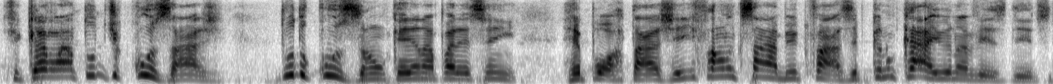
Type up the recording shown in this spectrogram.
ficaram lá tudo de cusagem. Tudo cuzão, querendo aparecer em reportagem aí, falando que sabia o que fazer, porque não caiu na vez deles.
